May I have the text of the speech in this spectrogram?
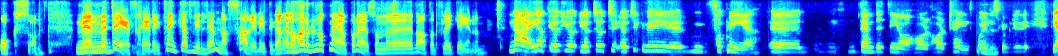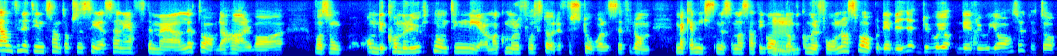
också. Men med det Fredrik, tänker jag att vi lämnar Sarri lite grann. Eller hade du något mer på det som är värt att flika in? Nej, jag, jag, jag, jag tycker vi fått med eh, den biten jag har, har tänkt på. Mm. Det, ska bli, det är alltid lite intressant också att se sen i eftermälet av det här vad, vad som, om det kommer ut någonting mer, om man kommer att få större förståelse för de mekanismer som har satt igång mm. dem. Vi kommer att få några svar på det, vi, du, och jag, det du och jag har suttit och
